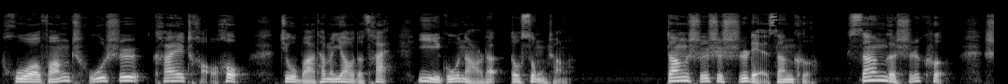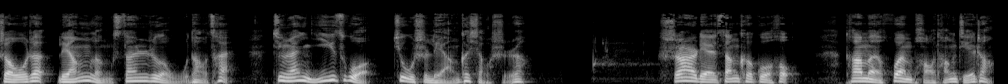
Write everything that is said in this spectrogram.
伙房厨师开炒后，就把他们要的菜一股脑的都送上了。当时是十点三刻，三个食客守着两冷三热五道菜，竟然一坐。就是两个小时啊！十二点三刻过后，他们换跑堂结账，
